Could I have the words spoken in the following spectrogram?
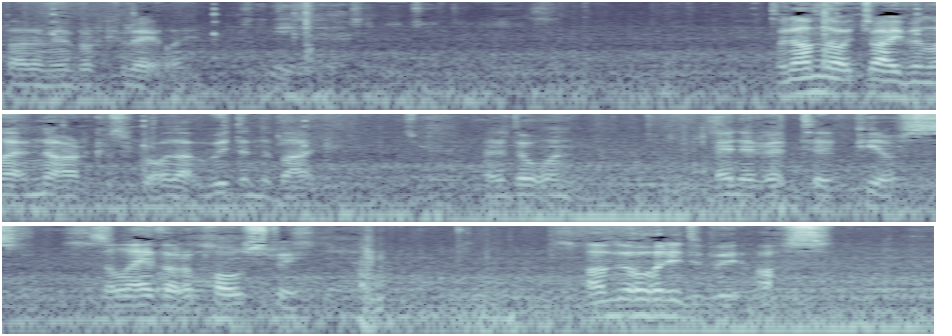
if I remember correctly. When I'm not driving, letting her because we've got all that wood in the back, and I don't want any of it to pierce the leather upholstery. I'm not worried about us.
